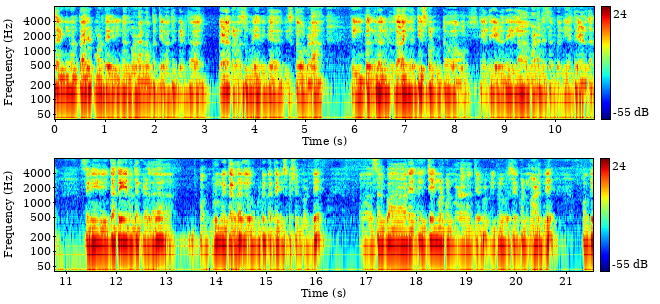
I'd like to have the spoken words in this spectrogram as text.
ಸರ್, ಹಿಂಗೆ ಒಂದು ಪ್ರಾಜೆಕ್ಟ್ ಮಾಡ್ತಾ ಇದ್ದೀನಿ ಇನ್ನೊಂದು ಮಾಡೋಣ, ಬರ್ತೀರಾ ಅಂತ ಕೇಳ್ತಾ, ಬೇಡ ಕಣ ಸುಮ್ಮನೆ ಏನಕ್ಕೆ ರಿಸ್ಕ್ ತಗೋಬೇಡ. ಈಗ ಬಂದಿರೋ ದುಡ್ಡು ಇಲ್ಲ ತೀರ್ಸ್ಕೊಂಡ್ಬಿಟ್ಟು ಅಂತ ಹೇಳಿದೆ ಇಲ್ಲ, ಮಾಡೋಣ ಸರ್, ಬನ್ನಿ ಅಂತ ಹೇಳ್ದ. ಸರಿ ಕತೆ ಏನು ಅಂತ ಕೇಳಿದಾಗ ರೂಮ್ಗೆ ಕರೆದಾಗ ಹೋಗ್ಬಿಟ್ಟು ಕತೆ ಡಿಸ್ಕಷನ್ ಮಾಡಿದ್ವಿ. ಸ್ವಲ್ಪ ಅದೇ ಚೇಂಜ್ ಮಾಡ್ಕೊಂಡು ಮಾಡೋಣ ಅಂತ ಹೇಳ್ಬಿಟ್ಟು ಇಬ್ರು ಸೇರ್ಕೊಂಡು ಮಾಡಿದ್ವಿ. ಓಕೆ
